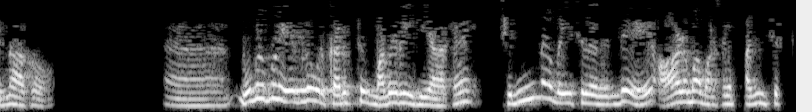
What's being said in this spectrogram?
என்ன ஆகும்? உங்களுக்குள்ள ஏற்கனவே ஒரு கருத்து மத ரீதியாக சின்ன வயசுல இருந்தே ஆழமா மனசுல பதிஞ்சிருக்கு.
